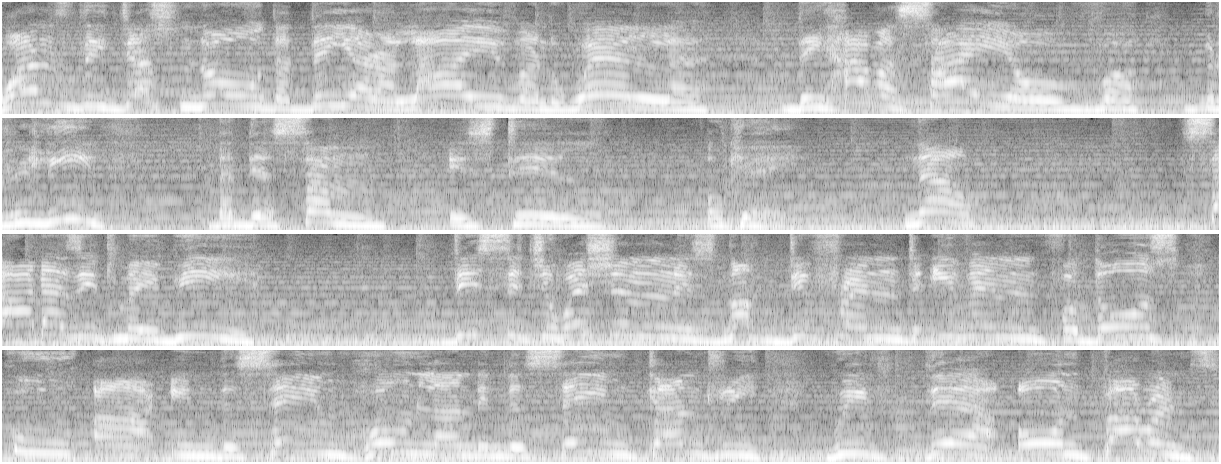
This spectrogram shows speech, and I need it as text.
once they just know that they are alive and well, they have a sigh of uh, relief that their son is still okay. Now, sad as it may be, this situation is not different even for those who are in the same homeland, in the same country with their own parents.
